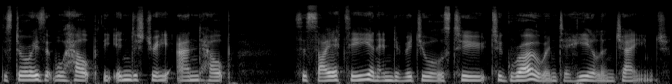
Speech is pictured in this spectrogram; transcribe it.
the stories that will help the industry and help society and individuals to to grow and to heal and change.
